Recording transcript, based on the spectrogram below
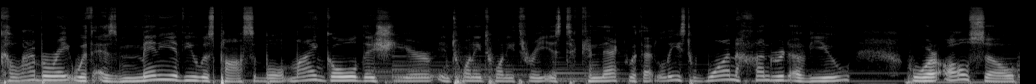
collaborate with as many of you as possible. My goal this year in 2023 is to connect with at least 100 of you who are also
